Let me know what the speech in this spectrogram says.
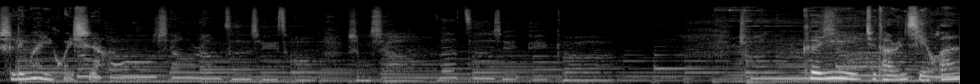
是另外一回事啊。刻意去讨人喜欢，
